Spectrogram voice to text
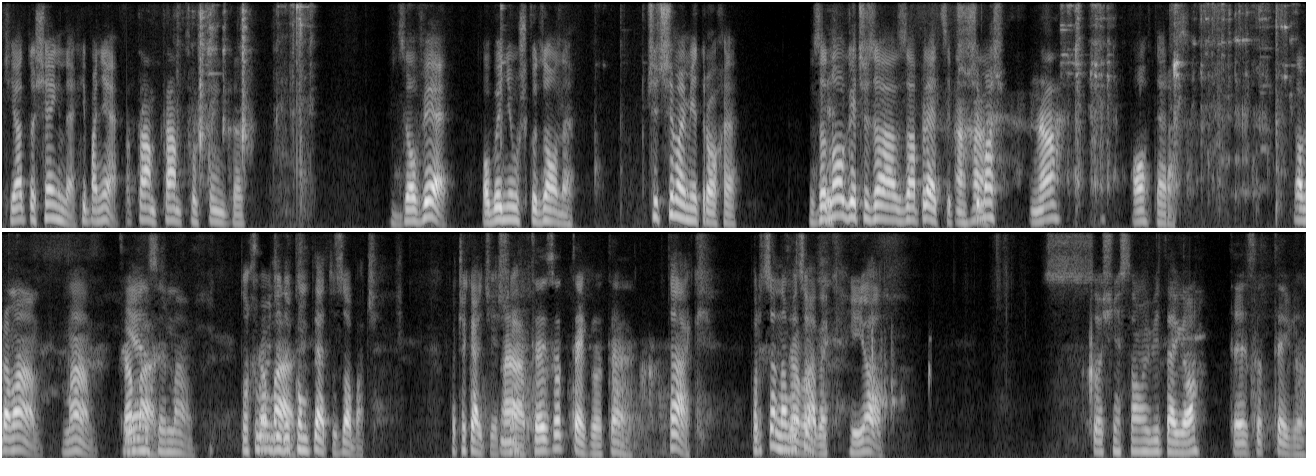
Czy ja to sięgnę? Chyba nie. No tam, tam co sięgasz. Widzowie, oby nie uszkodzone. Przytrzymaj mnie trochę. Za nogę czy za, za plecy? Przytrzymasz? No, O, teraz. Dobra, mam, mam. Co Jensen mam. To chyba Co będzie do kompletu, zobacz. Poczekajcie jeszcze. a, to jest od tego, tak. Tak. Porcelana Zobacz. Włocławek. Jo. Coś niesamowitego. To jest od tego.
